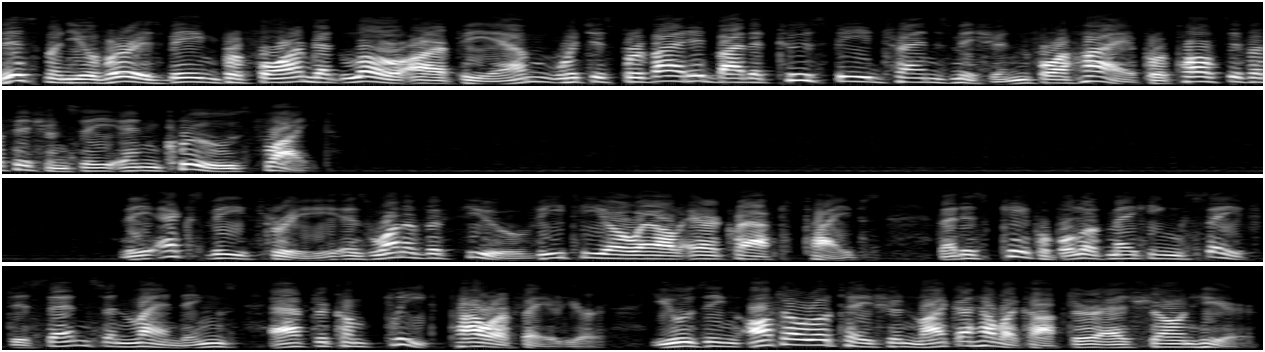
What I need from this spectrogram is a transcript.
This maneuver is being performed at low RPM, which is provided by the two-speed transmission for high propulsive efficiency in cruise flight. The XV-3 is one of the few VTOL aircraft types that is capable of making safe descents and landings after complete power failure, using auto-rotation like a helicopter as shown here.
